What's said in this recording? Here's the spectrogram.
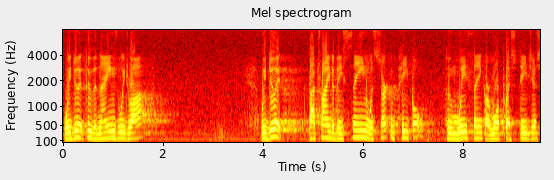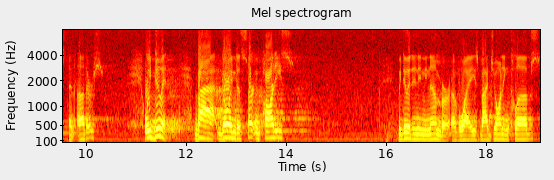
We do it through the names we drop. We do it by trying to be seen with certain people whom we think are more prestigious than others. We do it by going to certain parties. We do it in any number of ways by joining clubs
